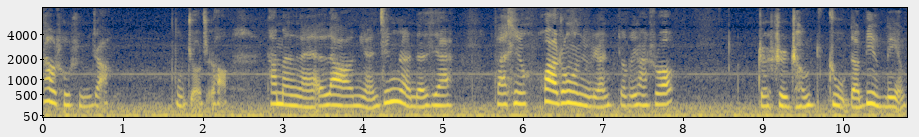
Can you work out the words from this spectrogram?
到处寻找。不久之后，他们来到年轻人的家，发现画中的女人，就对他说：“这是城主的命令，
